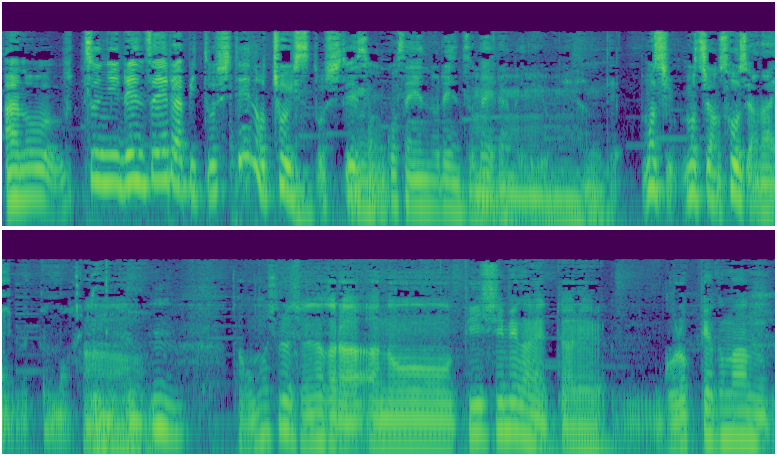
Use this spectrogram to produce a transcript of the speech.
あの普通にレンズ選びとしてのチョイスとして、その5000円のレンズが選べるようになって、もしもちろんそうじゃないのもあり、うん、面白いですよね。だからあの PC メガネってあれ5600万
